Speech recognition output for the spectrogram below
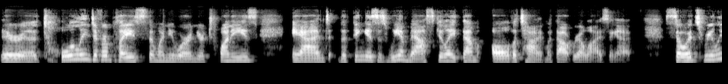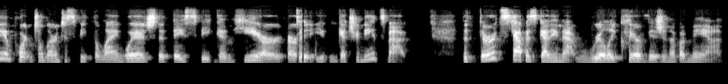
They're in a totally different place than when you were in your 20s. And the thing is, is we emasculate them all the time without realizing it. So it's really important to learn to speak the language that they speak and hear so that you can get your needs met. The third step is getting that really clear vision of a man.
